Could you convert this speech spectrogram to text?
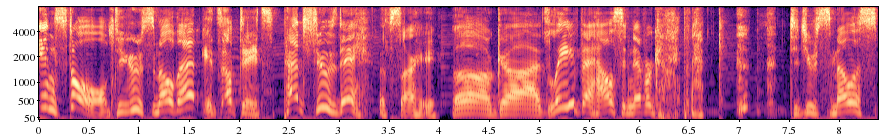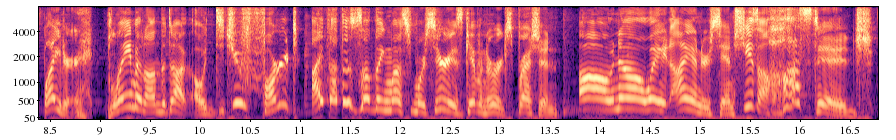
Install. Do you smell that? It's updates. Patch Tuesday. I'm sorry. Oh God. Leave the house and never come back. Did you smell a spider? Blame it on the duck. Oh, did you fart? I thought this was something much more serious given her expression. Oh no, wait, I understand. She's a hostage.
